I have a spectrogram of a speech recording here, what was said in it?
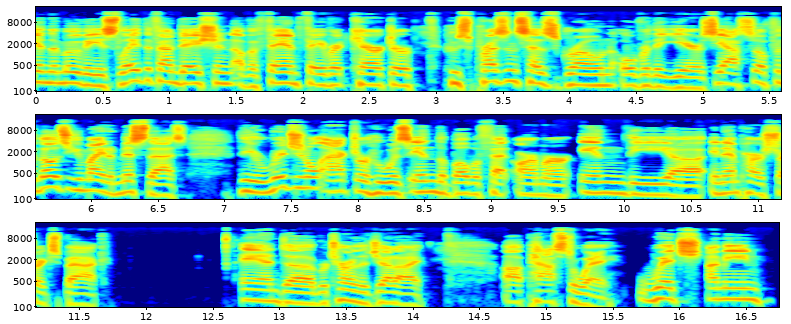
in the movies, laid the foundation of a fan favorite character whose presence has grown over the years. Yeah, so for those of you who might have missed that, the original actor who was in the Boba Fett armor in the uh, in Empire Strikes Back and uh, Return of the Jedi uh, passed away, which, I mean,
